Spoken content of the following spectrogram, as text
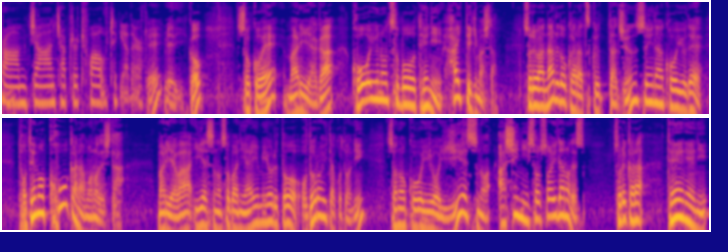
from John chapter 12 together. Okay, ready, go. そこへマリアが香油の壺を手に入ってきました。それはナルドから作った純粋な香油で、とても高価なものでした。マリアはイエスのそばに歩み寄ると驚いたことに、その香油をイエスの足に注いだのです。それから丁寧に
